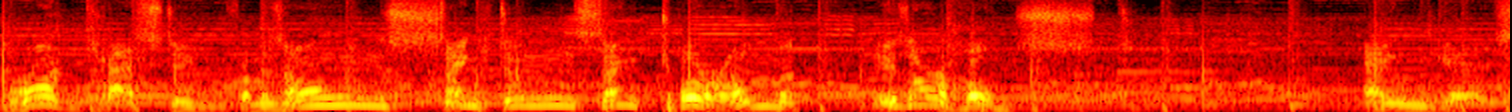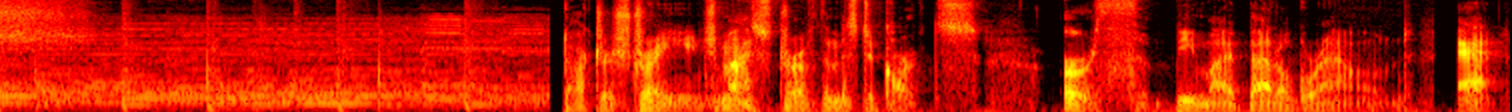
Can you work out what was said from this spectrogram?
Broadcasting from his own sanctum sanctorum is our host, Angus. Doctor Strange, master of the mystic arts, Earth be my battleground. At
